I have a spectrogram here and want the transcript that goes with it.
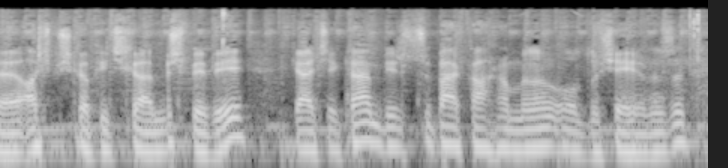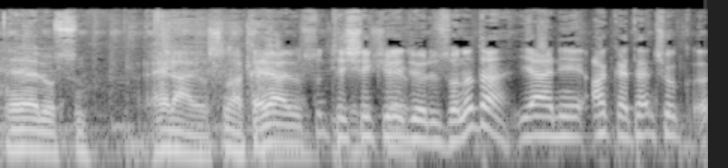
e, açmış kapıyı çıkarmış bebeği gerçekten bir süper kahramanı oldu şehrimizin Helal olsun. helal olsun hakikaten. Helal olsun. Teşekkür şey ediyoruz ona da. Yani hakikaten çok e,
